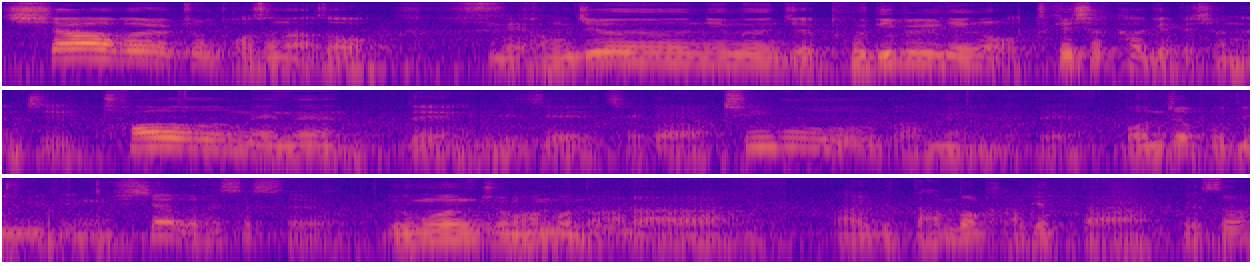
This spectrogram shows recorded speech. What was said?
시합을 좀 벗어나서 네. 방지훈님은 이제 보디빌딩을 어떻게 시작하게 되셨는지. 처음에는 네. 이제 제가 친구가 한 명 있는데 먼저 보디빌딩 시작을 했었어요. 응원 좀 한번 와라. 알겠다, 한번 가겠다. 그래서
